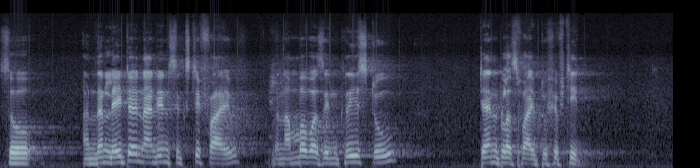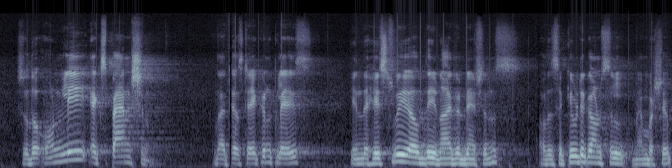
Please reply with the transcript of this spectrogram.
So, and then later in 1965, the number was increased to 10 plus 5 to 15. So the only expansion that has taken place in the history of the United Nations, or the Security Council membership,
